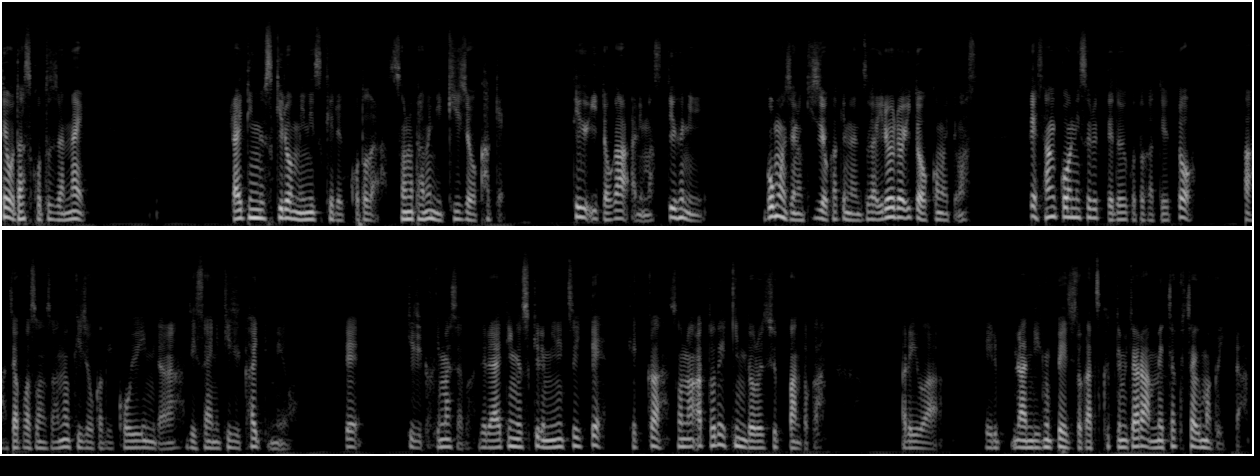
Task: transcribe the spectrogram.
手を出すことじゃない。ライティングスキルを身につけることだ。そのために記事を書け。っていう意図があります。っていうふうに、5文字の記事を書けなんですが、いろいろ意図を込めてます。で、参考にするってどういうことかというと、あ、ジャパソンさんの記事を書け、こういう意味だな。実際に記事書いてみよう。で、記事書きましたと。で、ライティングスキル身について、結果、その後で Kindle 出版とか、あるいはランディングページとか作ってみたらめちゃくちゃうまくいった。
